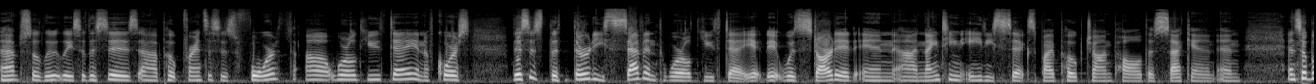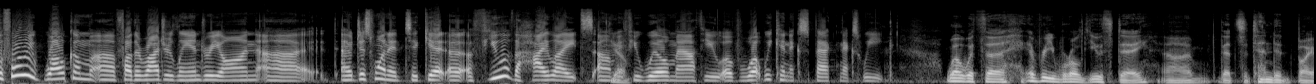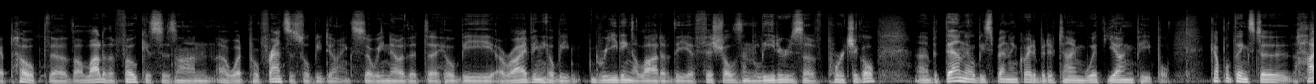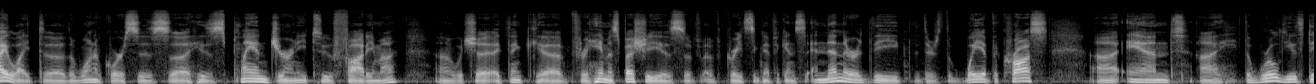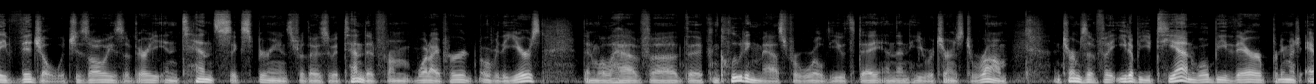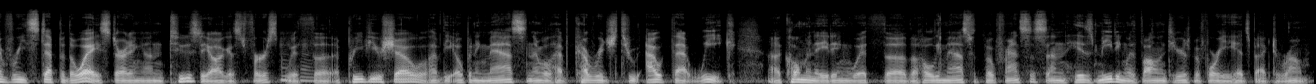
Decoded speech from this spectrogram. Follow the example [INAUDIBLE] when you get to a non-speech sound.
Absolutely. So this is uh, Pope Francis's fourth uh, World Youth Day, and of course, this is the 37th World Youth Day. It, it was started in uh, 1986 by Pope John Paul II, and and so before we welcome uh, Father Roger Landry on, uh, I just wanted to get a, a few of the highlights, um, yeah. if you will, Matthew, of what we can expect next week. Well, with uh, every World Youth Day uh, that's attended by a pope, the, a lot of the focus is on uh, what Pope Francis will be doing. So we know that uh, he'll be arriving, he'll be greeting a lot of the officials and leaders of Portugal, uh, but then he'll be spending quite a bit of time with young people. A couple things to highlight. Uh, the one, of course, is his planned journey to Fatima uh, which uh, I think uh, for him especially is of, of, great significance. And then there the there's the Way of the Cross uh, and uh, the World Youth Day Vigil, which is always a very intense experience for those who attend it. From what I've heard over the years, then we'll have uh, the concluding mass for World Youth Day, and then he returns to Rome. In terms of EWTN, we'll be there pretty much every step of the way, starting on Tuesday, August 1st, mm-hmm. with a preview show. We'll have the opening mass, and then we'll have coverage throughout that week culminating with uh, the Holy Mass with Pope Francis and his meeting with volunteers before he heads back to Rome.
